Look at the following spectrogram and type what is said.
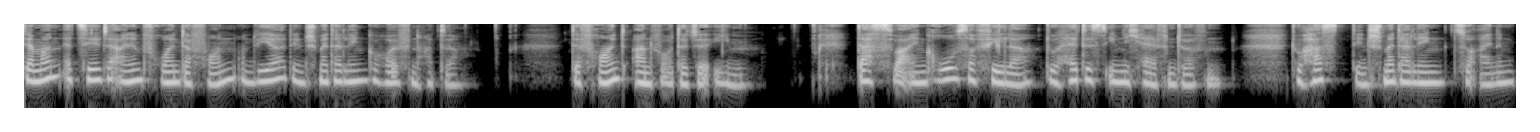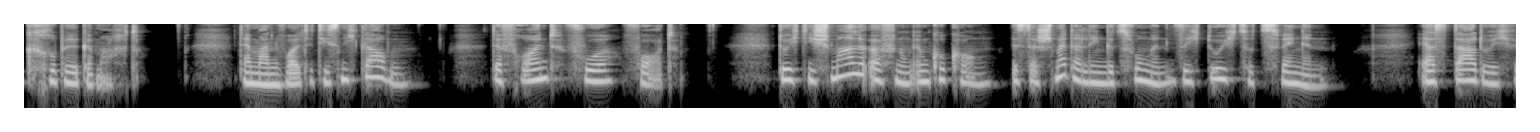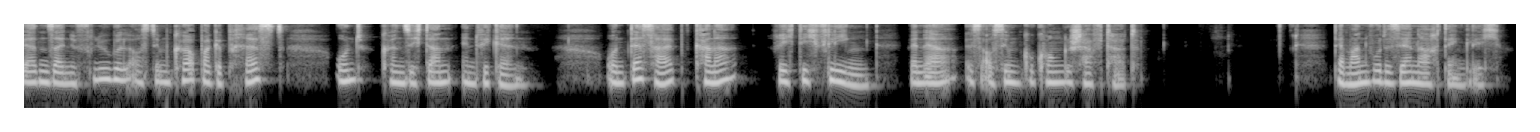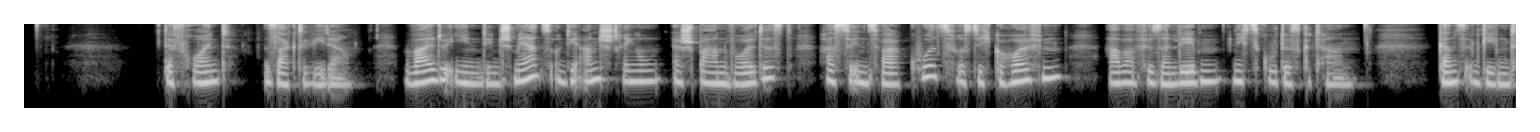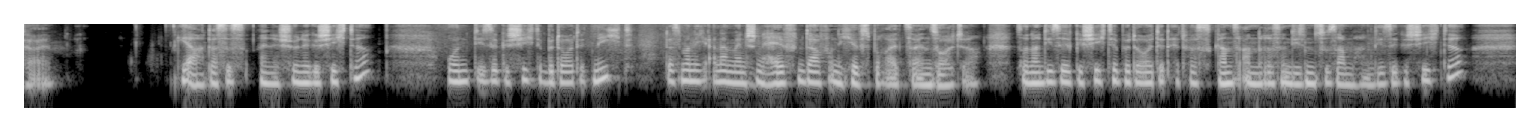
Der Mann erzählte einem Freund davon und wie er dem Schmetterling geholfen hatte. Der Freund antwortete ihm, das war ein großer Fehler, du hättest ihm nicht helfen dürfen. Du hast den Schmetterling zu einem Krüppel gemacht. Der Mann wollte dies nicht glauben. Der Freund fuhr fort. Durch die schmale Öffnung im Kokon ist der Schmetterling gezwungen, sich durchzuzwängen. Erst dadurch werden seine Flügel aus dem Körper gepresst und können sich dann entwickeln. Und deshalb kann er richtig fliegen, wenn er es aus dem Kokon geschafft hat. Der Mann wurde sehr nachdenklich. Der Freund sagte wieder, weil du ihm den Schmerz und die Anstrengung ersparen wolltest, hast du ihm zwar kurzfristig geholfen, aber für sein Leben nichts Gutes getan. Ganz im Gegenteil. Ja, das ist eine schöne Geschichte. Und diese Geschichte bedeutet nicht, dass man nicht anderen Menschen helfen darf und nicht hilfsbereit sein sollte, sondern diese Geschichte bedeutet etwas ganz anderes in diesem Zusammenhang. Diese Geschichte,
